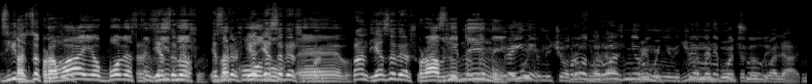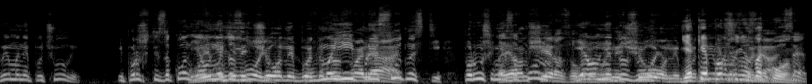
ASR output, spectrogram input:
Згідно Так, закону. права і обов'язки згідно я завершу, я завершу, закону, я, я завершу, е, пан, пан, я завершу. прав Згідно людини. України нічого про дорожні дорожній Ви рух. ви мене почули. дозволяти. Ви мене почули. І порушити закон Ви я вам не мені дозволю. нічого не будете В моїй дозволяти. присутності порушення Та я вам закону ще раз я вам не нічого дозволю. не Яке будете порушення дозволяти. закону? Все,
